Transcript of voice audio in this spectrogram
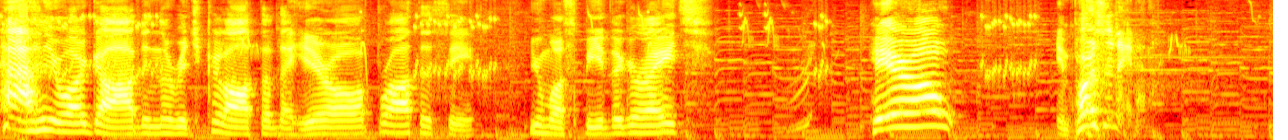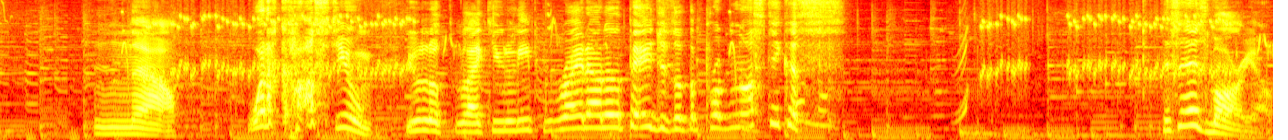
Ha! You are garbed in the rich cloth of the hero of prophecy. You must be the great... Hero! Impersonator! No. What a costume! You look like you leaped right out of the pages of the Prognosticus! This is Mario.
